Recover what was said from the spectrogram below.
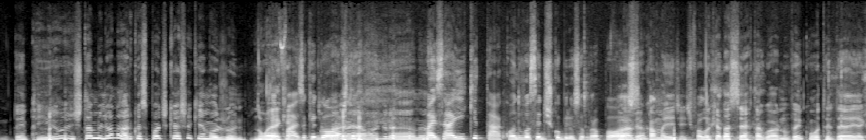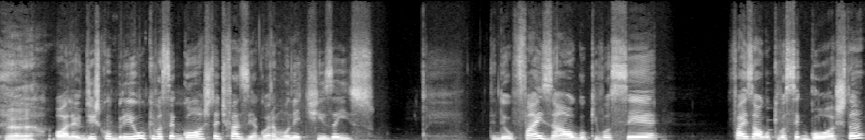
um tempinho, a gente tá milionário com esse podcast aqui, meu Júnior. Não é que. faz o que gosta. uma grana. Mas aí que tá. Quando você descobriu o seu propósito. Flávia, calma aí, a gente falou que ia dar certo agora, não vem com outra ideia aqui. É. Olha, descobriu o que você gosta de fazer, agora monetiza isso. Entendeu? Faz algo que você faz algo que você gosta.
